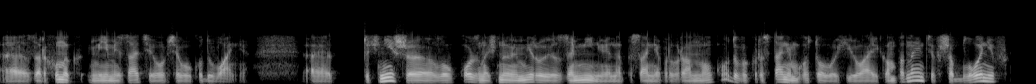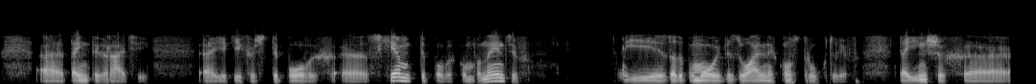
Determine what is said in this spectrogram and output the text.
е, за рахунок мінімізації обсягу кодування. Е, Точніше, лоу-код значною мірою замінює написання програмного коду використанням готових UI-компонентів, шаблонів е, та інтеграцій, е, якихось типових е, схем, типових компонентів і за допомогою візуальних конструкторів та інших е,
